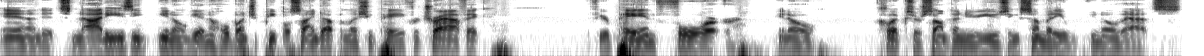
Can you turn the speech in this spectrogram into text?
And it's not easy you know getting a whole bunch of people signed up unless you pay for traffic. If you're paying for you know clicks or something you're using somebody you know that's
